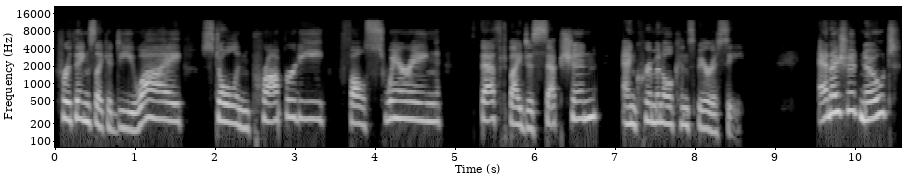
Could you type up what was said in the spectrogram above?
for things like a DUI, stolen property, false swearing, theft by deception, and criminal conspiracy. And I should note,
